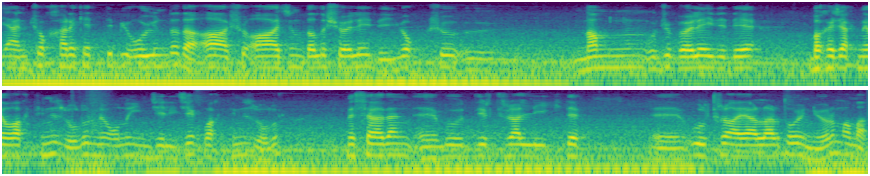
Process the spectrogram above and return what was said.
yani çok hareketli bir oyunda da aa şu ağacın dalı şöyleydi yok şu e, namlunun ucu böyleydi diye bakacak ne vaktiniz olur ne onu inceleyecek vaktiniz olur. Mesela ben e, bu Dirt Rally 2'de e, ultra ayarlarda oynuyorum ama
